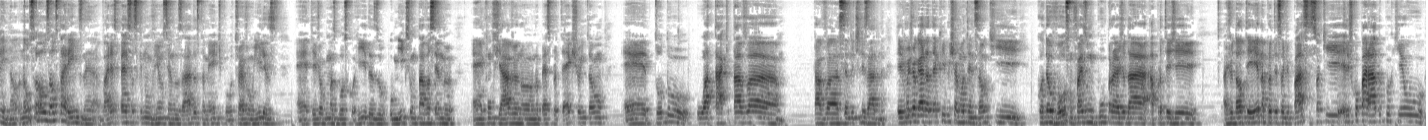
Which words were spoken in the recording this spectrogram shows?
E não, não só usar os Tyrands, né? Várias peças que não vinham sendo usadas também, tipo o Trevor Williams é, teve algumas boas corridas, o, o Mixon estava sendo é, confiável no, no pass protection, então é, todo o ataque estava tava sendo utilizado, né? Teve uma jogada até que me chamou a atenção que Cordell Volson faz um pull para ajudar a proteger ajudar o TE na proteção de passe, só que ele ficou parado porque o,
